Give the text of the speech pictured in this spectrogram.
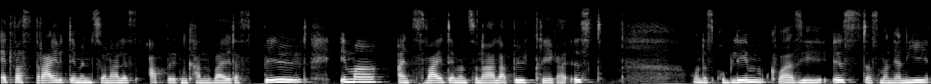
etwas Dreidimensionales abbilden kann, weil das Bild immer ein zweidimensionaler Bildträger ist. Und das Problem quasi ist, dass man ja nie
